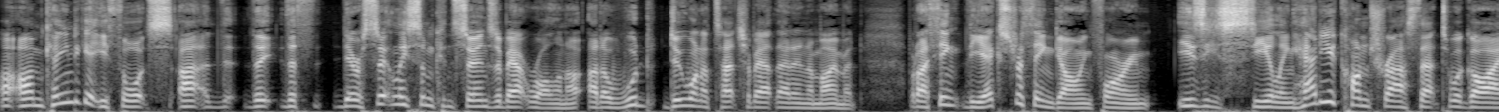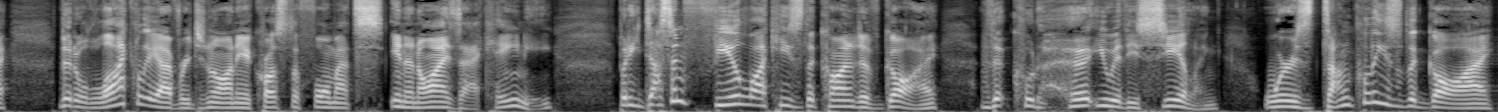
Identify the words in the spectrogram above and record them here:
I'm keen to get your thoughts. Uh, the, the, the, there are certainly some concerns about Roland. I, I would do want to touch about that in a moment, but I think the extra thing going for him is his ceiling. How do you contrast that to a guy that'll likely average 90 across the formats in an Isaac Heaney, but he doesn't feel like he's the kind of guy that could hurt you with his ceiling, whereas Dunkley's the guy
